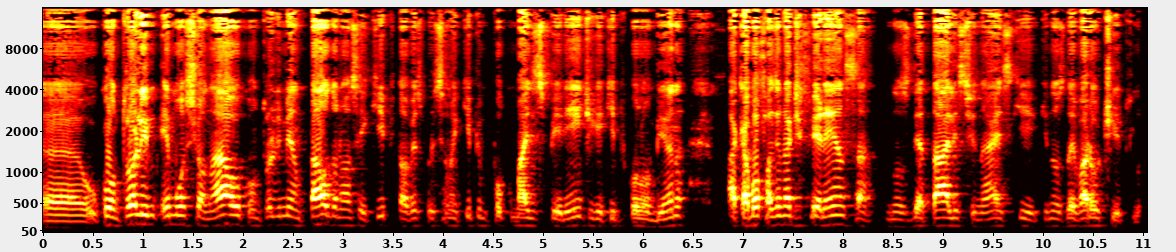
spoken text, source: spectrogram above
uh, o controle emocional, o controle mental da nossa equipe, talvez por ser uma equipe um pouco mais experiente que a equipe colombiana, acabou fazendo a diferença nos detalhes finais que, que nos levaram ao título.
